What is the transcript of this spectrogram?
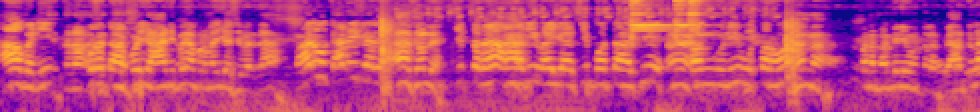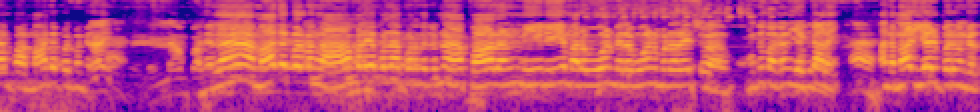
ஆவணி சித்திரா- சித்திரா புரட்டாசி. போய் ஆடி போய் அப்புறம் வைகாசி வருதா? பருவம் கதை கேளு. ஆ சொல்லு. சித்திரை ஆடி வைகாசி பொட்டாசி. பங்குனி உத்தரம். ஆமா. இப்ப நம்ம பங்கினி ஊத்தல அதெல்லாம் ப- மாத பருவங்கள். அதெல்லாம் மாத பருவங்கள் ஆம்பளைய பிள்ளை பிறந்துட்டோம்னா பாலன் மீலி மரவோன் மிரவோன் முடரை சு- முதுமகன் எக்காலை அந்த மாதிரி ஏழு பருவங்கள்.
